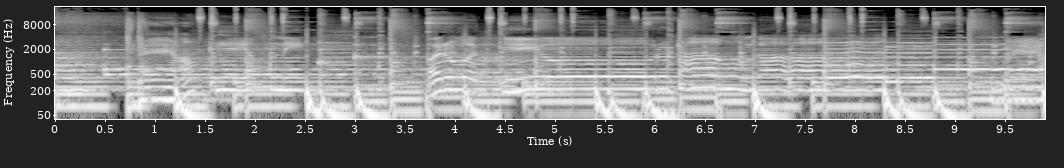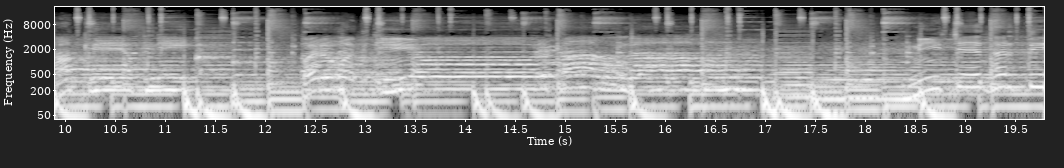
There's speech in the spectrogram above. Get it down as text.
मैं आँखें अपनी पर्वत की ओर धरती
